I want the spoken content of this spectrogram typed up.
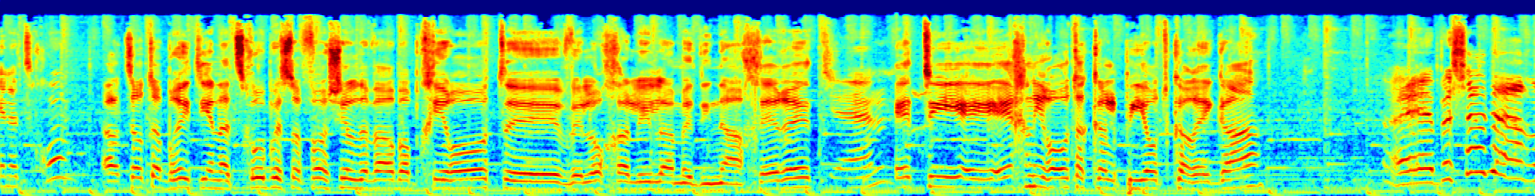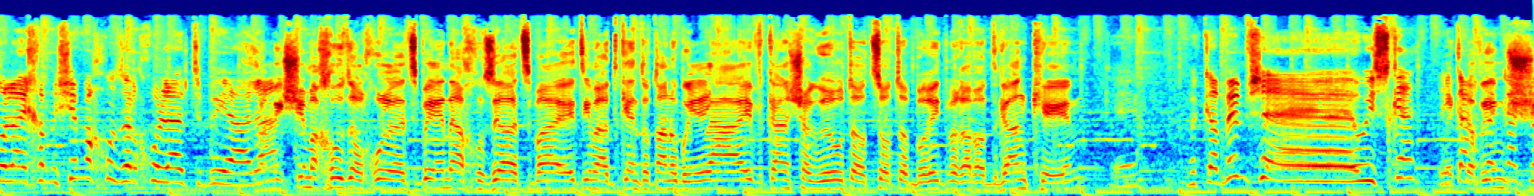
ינצחו. ארצות הברית ינצחו בסופו של דבר בבחירות אה, ולא חלילה מדינה אחרת. כן. אתי, איך נראות הקלפיות כרגע? בסדר, אולי 50 אחוז הלכו להצביע. לא? 50 אחוז הלכו להצביע, הנה אחוזי ההצבעה, אתי מעדכנת אותנו בלייב, כאן שגרירות ארצות הברית ברמת גן, כן. כן. מקווים שהוא יזכה. מקווים ש...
